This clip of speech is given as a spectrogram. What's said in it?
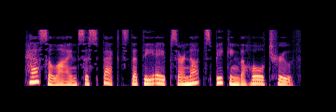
Hasslein suspects that the apes are not speaking the whole truth.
